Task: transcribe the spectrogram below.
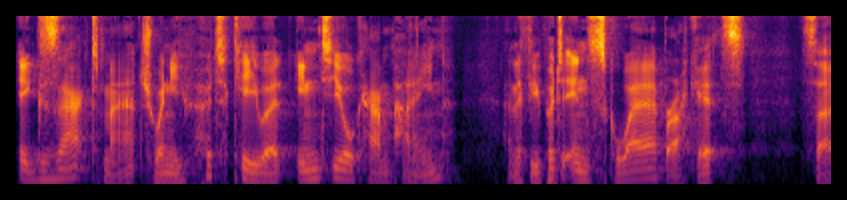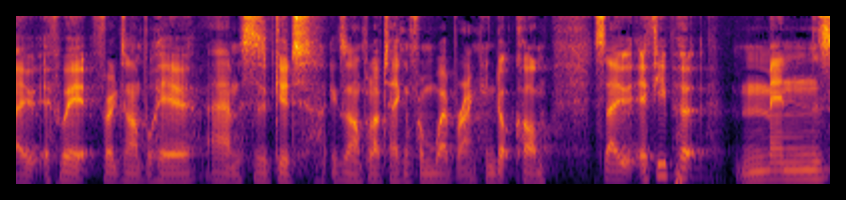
exact match when you put a keyword into your campaign, and if you put it in square brackets. So if we're, for example, here, um, this is a good example I've taken from webranking.com. So if you put men's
